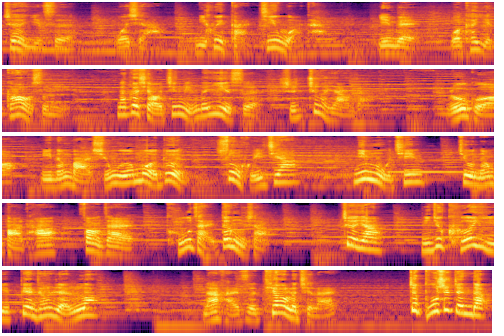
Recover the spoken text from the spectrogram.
这一次，我想你会感激我的，因为我可以告诉你。”那个小精灵的意思是这样的：如果你能把雄鹅莫顿送回家，你母亲就能把它放在屠宰凳上，这样你就可以变成人了。男孩子跳了起来：“这不是真的，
